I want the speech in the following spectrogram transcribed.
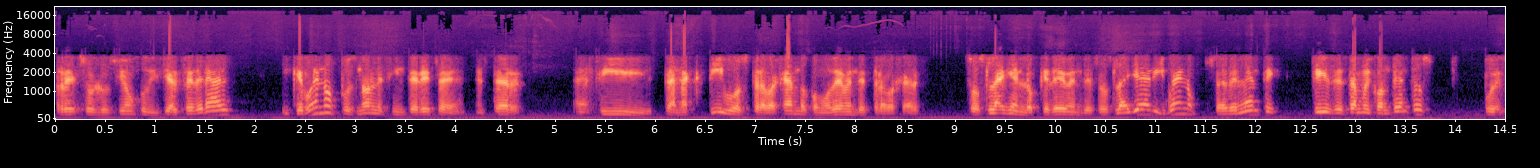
resolución judicial federal y que bueno, pues no les interesa estar así tan activos trabajando como deben de trabajar. Soslayan lo que deben de soslayar y bueno, pues adelante. Si ellos están muy contentos, pues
